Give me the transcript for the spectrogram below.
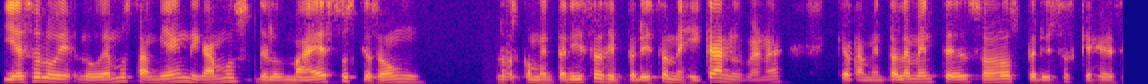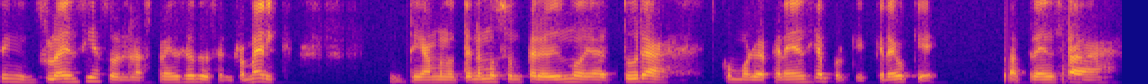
y eso lo, lo vemos también, digamos, de los maestros que son los comentaristas y periodistas mexicanos, ¿verdad? Que lamentablemente son los periodistas que ejercen influencia sobre las prensas de Centroamérica. Digamos, no tenemos un periodismo de altura como referencia porque creo que la prensa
